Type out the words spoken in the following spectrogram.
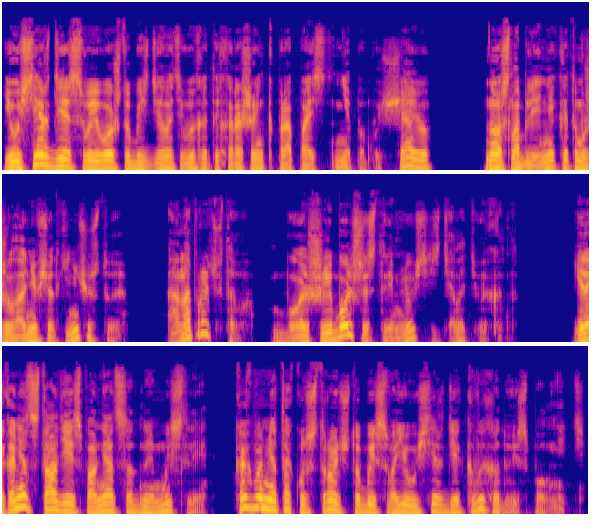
и усердие своего, чтобы сделать выход и хорошенько пропасть, не попущаю, но ослабления к этому желанию все-таки не чувствую. А напротив того, больше и больше стремлюсь сделать выход. И, наконец, стал я исполняться одной мысли, как бы мне так устроить, чтобы и свое усердие к выходу исполнить,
